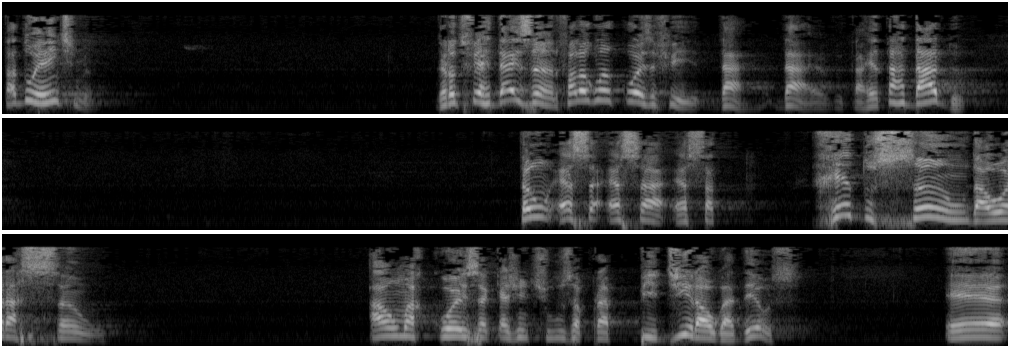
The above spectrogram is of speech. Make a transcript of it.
tá doente, meu. O garoto fez dez anos, fala alguma coisa, filho. Dá, dá, tá retardado. Então, essa, essa, essa redução da oração a uma coisa que a gente usa para pedir algo a Deus é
